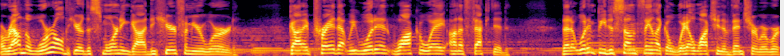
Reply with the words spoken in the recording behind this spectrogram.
around the world here this morning, God, to hear from your word. God, I pray that we wouldn't walk away unaffected, that it wouldn't be just something like a whale watching adventure where we're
